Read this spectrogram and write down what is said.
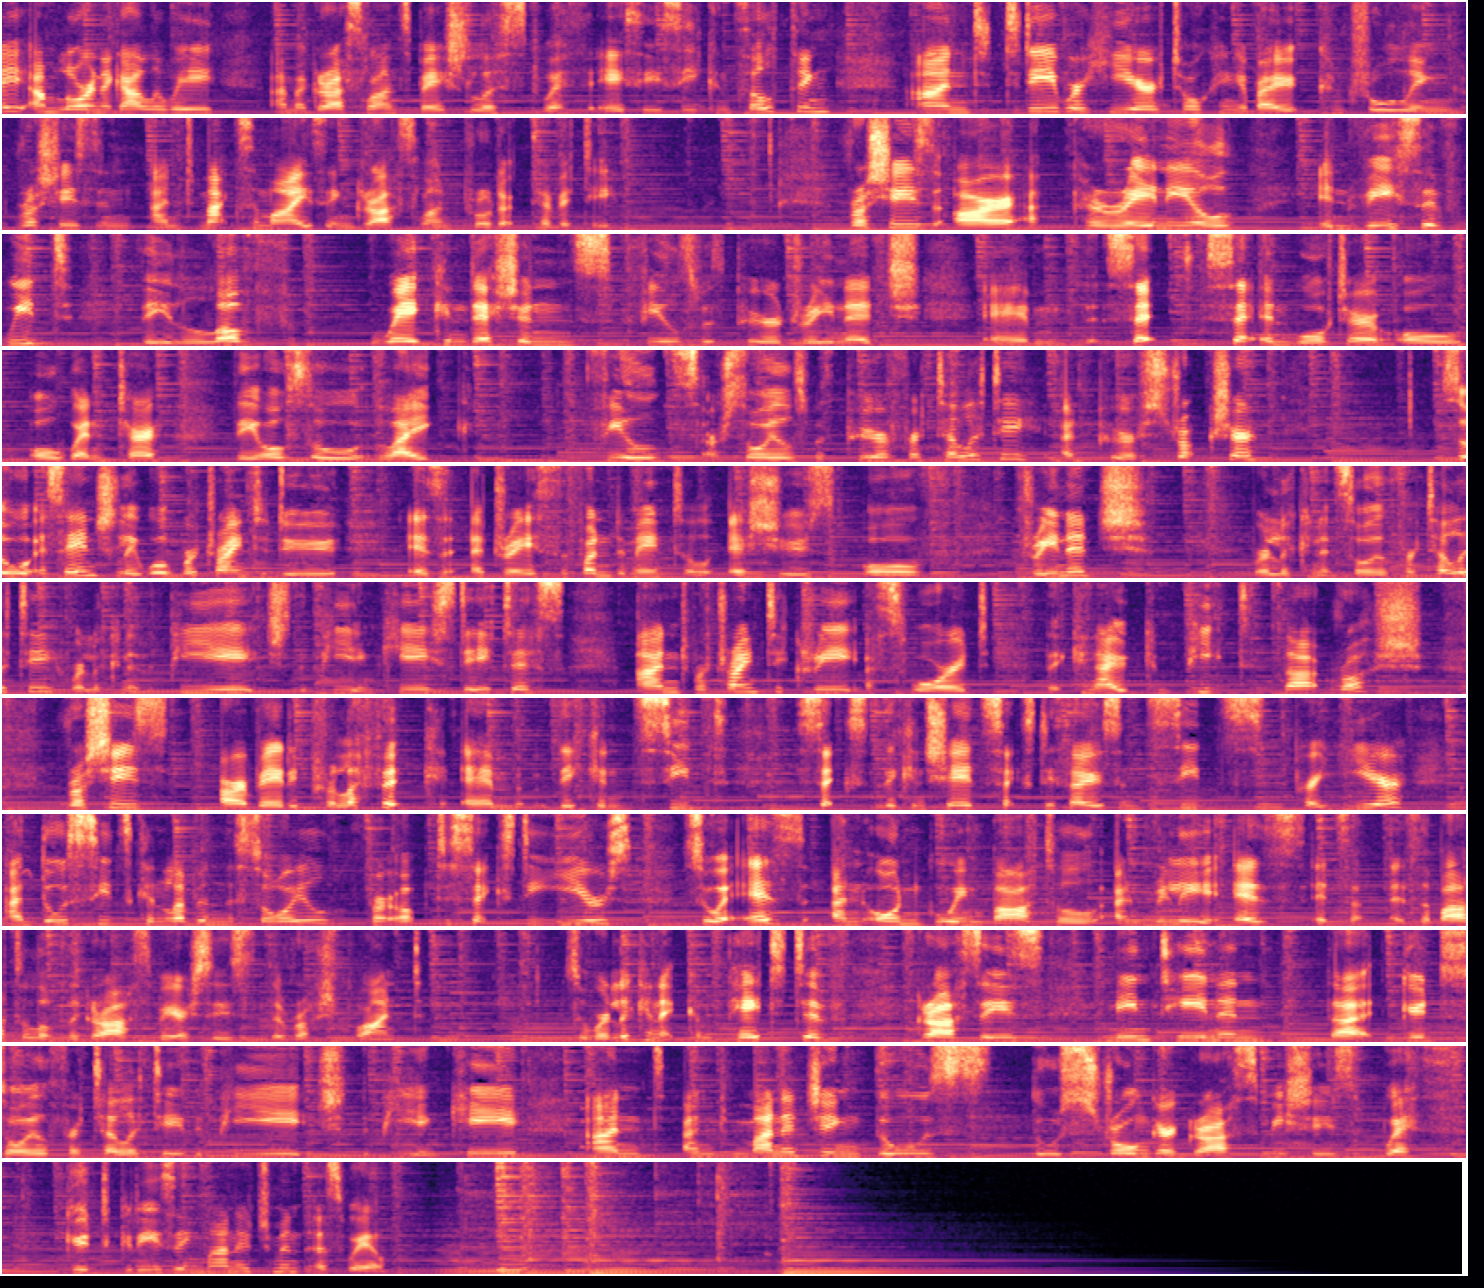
Hi, I'm Lorna Galloway. I'm a grassland specialist with SAC Consulting and today we're here talking about controlling rushes and, and maximising grassland productivity. Rushes are a perennial invasive weed. They love wet conditions, fields with poor drainage, um, that sit, sit in water all, all winter. They also like fields or soils with poor fertility and poor structure. So essentially what we're trying to do is address the fundamental issues of drainage. We're looking at soil fertility, we're looking at the pH, the P and K status, and we're trying to create a sward that can outcompete that rush. Rushes are very prolific. Um, they can seed six, they can shed 60,000 seeds per year and those seeds can live in the soil for up to 60 years. So it is an ongoing battle and really it is, it's a, it's a battle of the grass versus the rush plant. So we're looking at competitive grasses, maintaining that good soil fertility, the pH, the P and K, and, and managing those, those stronger grass species with good grazing management as well.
